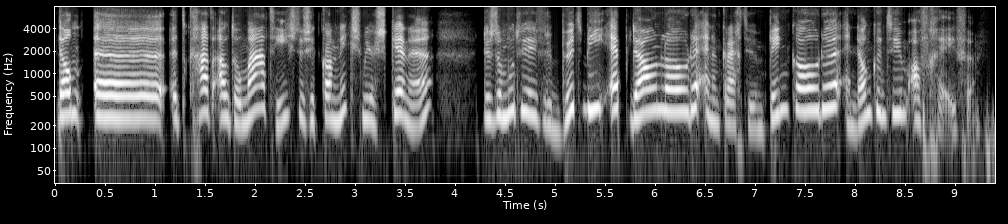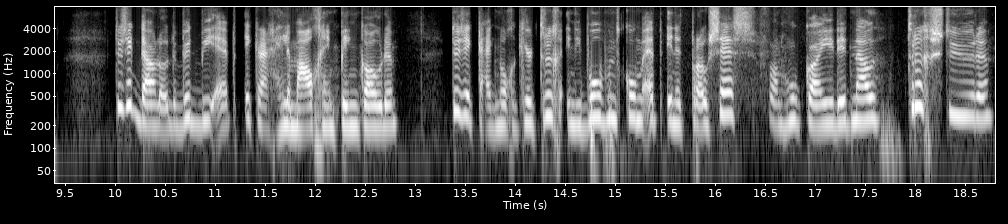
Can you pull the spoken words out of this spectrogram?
dan, uh, het gaat automatisch, dus ik kan niks meer scannen. Dus dan moet u even de Budbee app downloaden en dan krijgt u een pincode en dan kunt u hem afgeven. Dus ik download de Budbee app. Ik krijg helemaal geen pincode. Dus ik kijk nog een keer terug in die bol.com app in het proces van hoe kan je dit nou terugsturen.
